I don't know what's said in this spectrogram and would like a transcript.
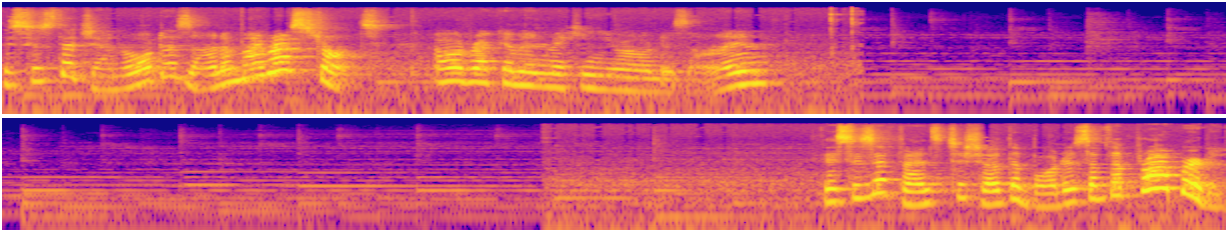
This is the general design of my restaurant. I would recommend making your own design. This is a fence to show the borders of the property.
